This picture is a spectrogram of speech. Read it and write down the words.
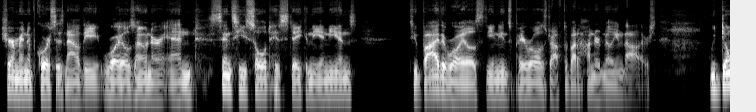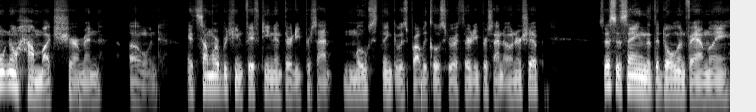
Sherman, of course, is now the Royals owner. And since he sold his stake in the Indians to buy the Royals, the Indians' payroll has dropped about $100 million. We don't know how much Sherman owned. It's somewhere between 15 and 30%. Most think it was probably closer to a 30% ownership. So this is saying that the Dolan family,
